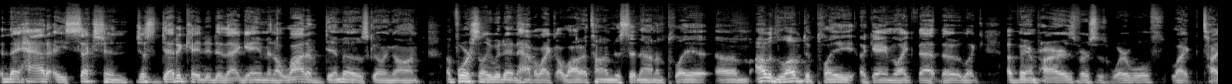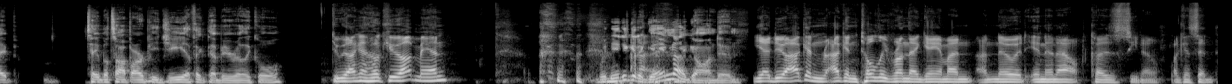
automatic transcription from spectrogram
and they had a section just dedicated to that game and a lot of demos going on. Unfortunately, we didn't have like a lot of time to sit down and play it. Um, I would love to play a game like that though, like a vampires versus werewolf like type tabletop RPG. I think that'd be really cool. Dude, I can hook you up, man. We need to get a game night going, dude. Yeah, dude, I can I can totally run that game. I I know it in and out because you know, like I said,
